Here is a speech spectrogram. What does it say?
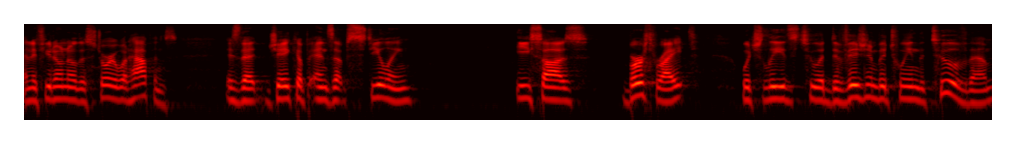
And if you don't know the story, what happens is that Jacob ends up stealing Esau's birthright, which leads to a division between the two of them.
